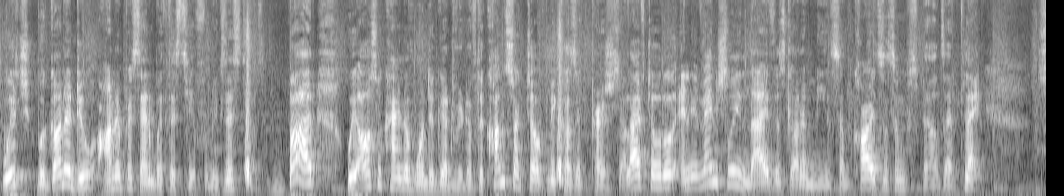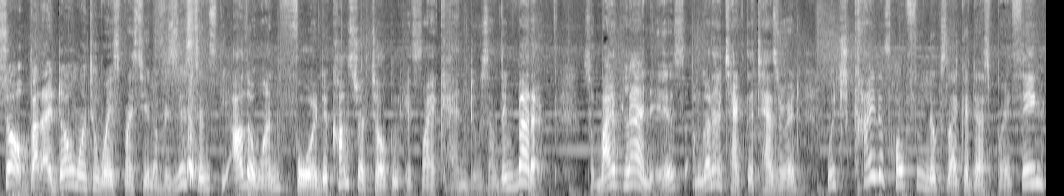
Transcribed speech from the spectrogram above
which we're gonna do 100% with the Seal from Existence. But we also kind of want to get rid of the Construct token because it pressures our life total, and eventually life is gonna mean some cards and some spells I play. So, but I don't want to waste my Seal of Resistance, the other one, for the Construct token if I can do something better. So my plan is, I'm gonna attack the Tezzeret, which kind of hopefully looks like a desperate thing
